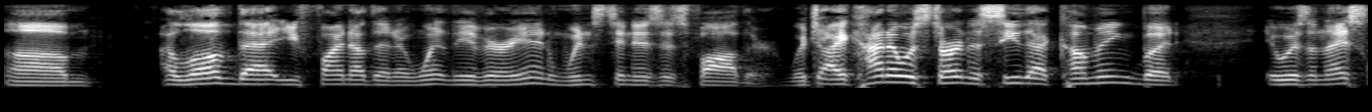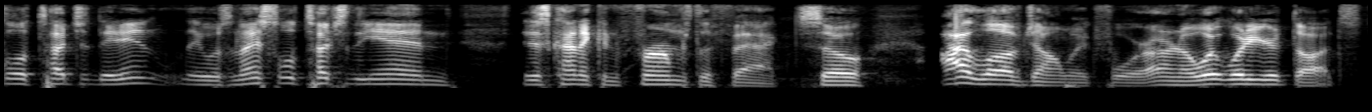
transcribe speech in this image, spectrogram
Um, I love that you find out that it went at the very end. Winston is his father, which I kind of was starting to see that coming, but it was a nice little touch. They didn't. It was a nice little touch at the end. It just kind of confirms the fact. So I love John Wick Four. I don't know what what are your thoughts.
